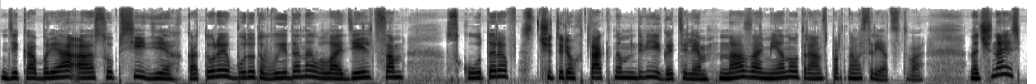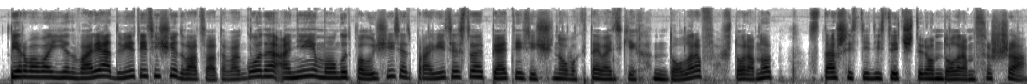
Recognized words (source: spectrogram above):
декабря о субсидиях, которые будут выданы владельцам скутеров с четырехтактным двигателем на замену транспортного средства. Начиная с 1 января 2020 года они могут получить от правительства 5000 новых тайваньских долларов, что равно 164 долларам США.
